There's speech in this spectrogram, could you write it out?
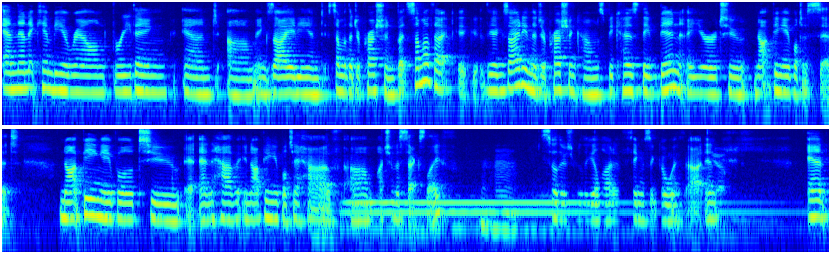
and then it can be around breathing and um, anxiety and some of the depression. But some of that, the anxiety and the depression comes because they've been a year or two not being able to sit, not being able to, and have, and not being able to have um, much of a sex life. So there's really a lot of things that go with that, and Yeah. and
